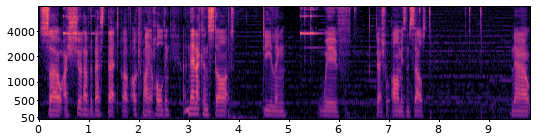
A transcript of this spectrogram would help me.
So I should have the best bet of occupying a holding and then I can start dealing with the actual armies themselves. Now,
